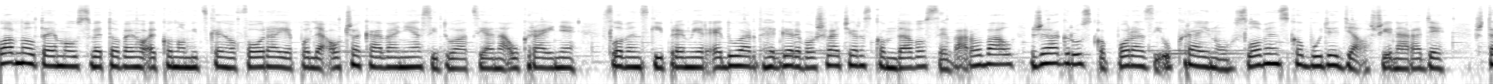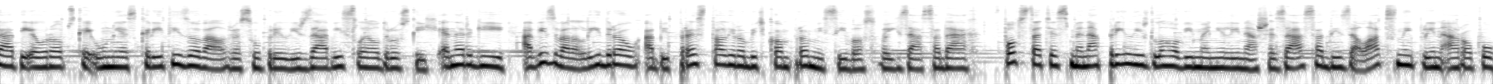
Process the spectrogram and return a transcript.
Hlavnou témou Svetového ekonomického fóra je podľa očakávania situácia na Ukrajine. Slovenský premiér Eduard Heger vo švajčiarskom Davose varoval, že ak Rusko porazí Ukrajinu, Slovensko bude ďalšie na rade. Štáty Európskej únie skritizoval, že sú príliš závislé od ruských energií a vyzval lídrov, aby prestali robiť kompromisy vo svojich zásadách. V podstate sme na príliš dlho vymenili naše zásady za lacný plyn a ropu.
